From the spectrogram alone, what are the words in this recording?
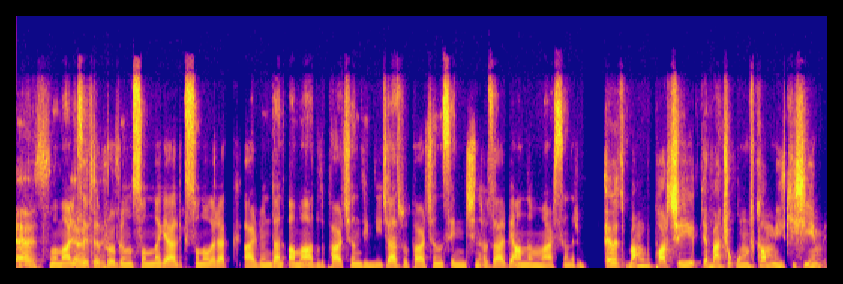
Evet. Ama maalesef evet, de evet. programın sonuna geldik. Son olarak albümden Ama adlı parçanı dinleyeceğiz. Bu parçanın senin için özel bir anlamı var sanırım. Evet ben bu parçayı ya ben çok unutkan bir kişiyim.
